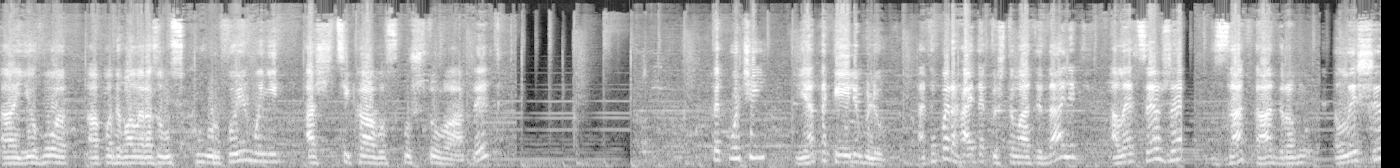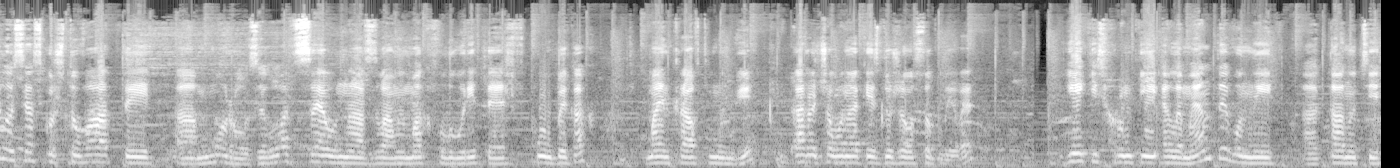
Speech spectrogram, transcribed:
а, його а, подавали разом з куркою. Мені аж цікаво скуштувати. Пекучий, я такий люблю. А тепер гайда куштувати далі, але це вже за кадром. Лишилося скуштувати а, морозиво. Це у нас з вами Макфлурі, теж в кубиках. Майнкрафт Муві. Кажуть, що воно якесь дуже особливе. Є якісь хрумкі елементи, вони а, тануті,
